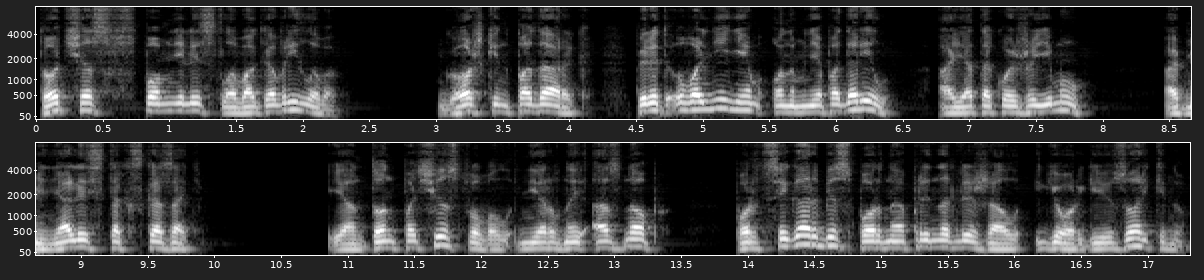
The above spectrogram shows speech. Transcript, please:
Тотчас вспомнили слова Гаврилова. «Гошкин подарок. Перед увольнением он мне подарил, а я такой же ему. Обменялись, так сказать». И Антон почувствовал нервный озноб. Портсигар бесспорно принадлежал Георгию Зорькину.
